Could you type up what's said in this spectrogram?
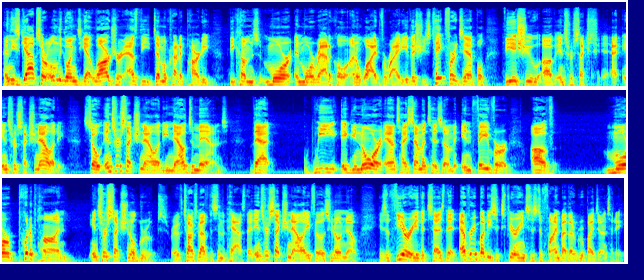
And these gaps are only going to get larger as the Democratic Party becomes more and more radical on a wide variety of issues. Take, for example, the issue of intersectionality. So, intersectionality now demands that we ignore anti Semitism in favor of more put upon intersectional groups. Right? We've talked about this in the past. That intersectionality, for those who don't know, is a theory that says that everybody's experience is defined by their group identity.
